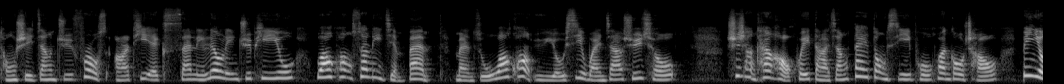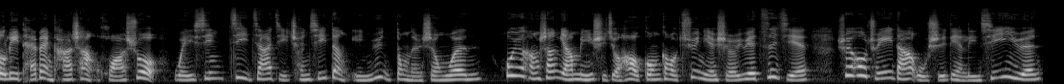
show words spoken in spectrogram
同时将 GeForce RTX 三零六零 GPU 挖矿算力减半，满足挖矿与游戏玩家需求。市场看好辉达将带动新一波换购潮，并有利台版卡厂华硕、维星、技嘉及晨曦等营运动能升温。货运航商阳明十九号公告，去年十二月自结税后纯益达五十点零七亿元，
